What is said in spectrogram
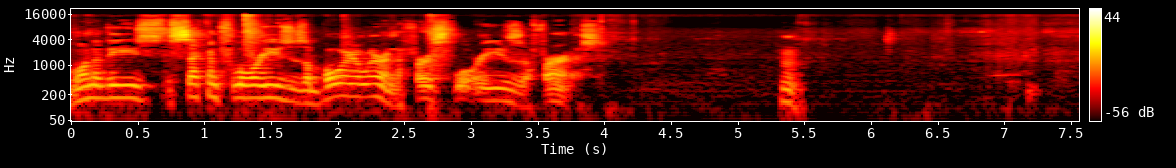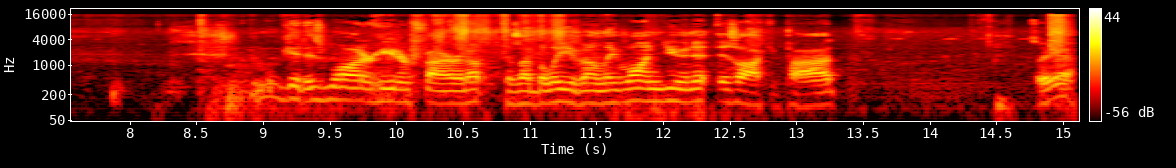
one of these, the second floor uses a boiler and the first floor uses a furnace. Hmm. We'll get his water heater fired up because I believe only one unit is occupied. So yeah.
